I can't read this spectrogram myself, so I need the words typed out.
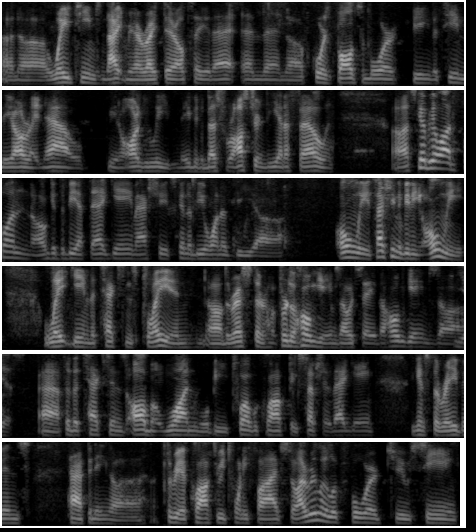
an uh, away team's nightmare right there. I'll tell you that. And then, uh, of course, Baltimore being the team they are right now, you know, arguably maybe the best roster in the NFL. And uh, it's going to be a lot of fun. I'll get to be at that game. Actually, it's going to be one of the uh, only. It's actually going to be the only late game the Texans play in. Uh, the rest of their for the home games, I would say the home games. Uh, yes. Uh, for the Texans, all but one will be twelve o'clock. The exception of that game against the Ravens, happening uh, three o'clock, three twenty-five. So I really look forward to seeing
